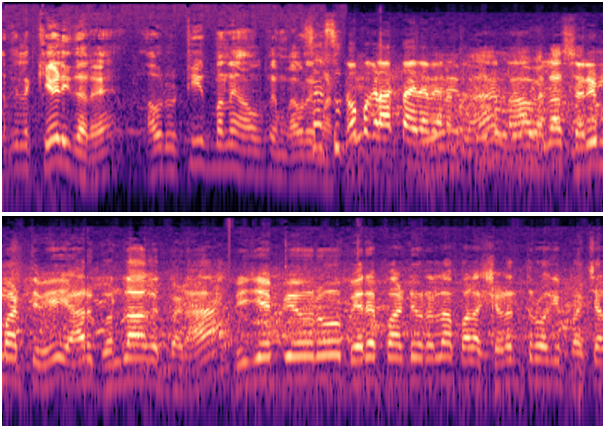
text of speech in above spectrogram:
ಅದೆಲ್ಲ ಕೇಳಿದ್ದಾರೆ. ಅವರು ಮನೆ ಅವ್ರ ಅವರೇ ಮಾಡ್ತಾರೆ. ನಾವೆಲ್ಲ ಸರಿ ಮಾಡ್ತೀವಿ ಯಾರು ಗೊಂದಲ ಆಗೋದ್ ಬೇಡ. ಬಿಜೆಪಿಯವರು ಬೇರೆ ಪಾರ್ಟಿಯವರೆಲ್ಲ ಬಹಳ ಷಡಂತ್ರವಾಗಿ ಪ್ರಚಾರ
